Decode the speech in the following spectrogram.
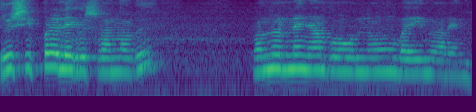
കൃഷി ഇപ്പോഴല്ലേ കൃഷി വന്നത്? വന്നുടനെ ഞാൻ പോകുന്നു ബൈ എന്ന് പറയുന്നു.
